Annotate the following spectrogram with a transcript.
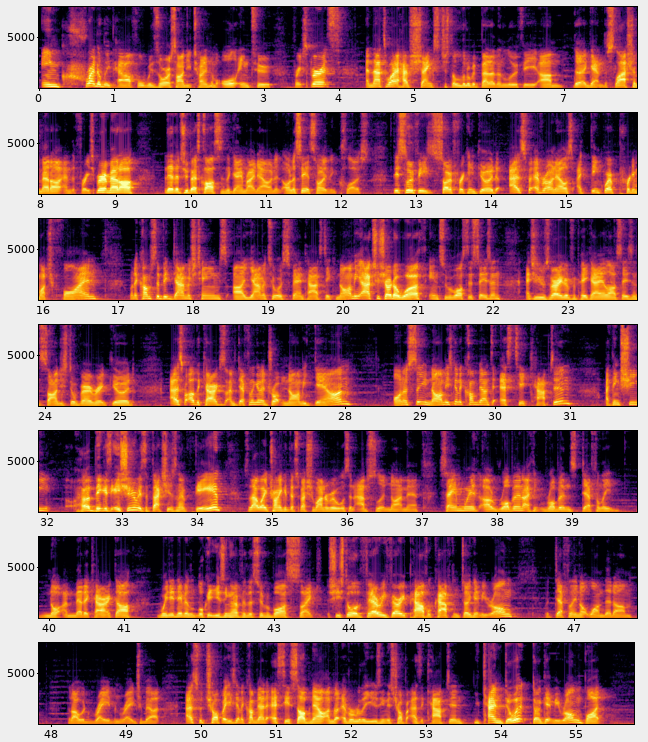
incredibly powerful with Zoro Sanji turning them all into Free Spirits. And that's why I have Shanks just a little bit better than Luffy. Um, the, again, the Slasher meta and the Free Spirit meta, they're the two best classes in the game right now. And honestly, it's not even close. This Luffy's so freaking good. As for everyone else, I think we're pretty much fine. When it comes to big damage teams, uh, Yamato is fantastic. Nami actually showed her worth in Super Boss this season, and she was very good for PKA last season. Sanji's still very, very good. As for other characters, I'm definitely going to drop Nami down. Honestly, Nami's going to come down to S tier captain. I think she, her biggest issue is the fact she doesn't have fear. So that way, trying to get the special mind removal was an absolute nightmare. Same with uh, Robin. I think Robin's definitely not a meta character. We didn't even look at using her for the Super Boss. Like, she's still a very, very powerful captain, don't get me wrong but definitely not one that um that I would rave and rage about. As for Chopper, he's going to come down to S tier sub now. I'm not ever really using this Chopper as a captain. You can do it, don't get me wrong, but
